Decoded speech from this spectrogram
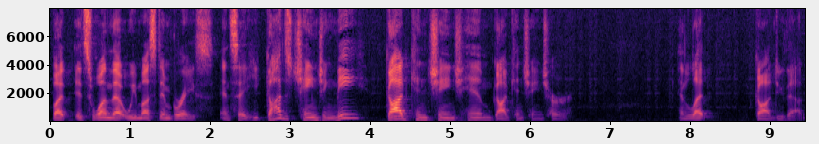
but it's one that we must embrace and say, God's changing me. God can change him. God can change her. And let God do that.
